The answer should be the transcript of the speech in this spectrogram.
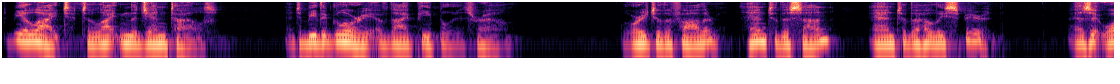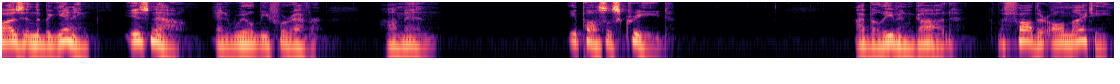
to be a light to lighten the Gentiles, and to be the glory of thy people Israel. Glory to the Father, and to the Son, and to the Holy Spirit, as it was in the beginning, is now, and will be forever. Amen. The Apostles' Creed. I believe in God, the Father Almighty,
